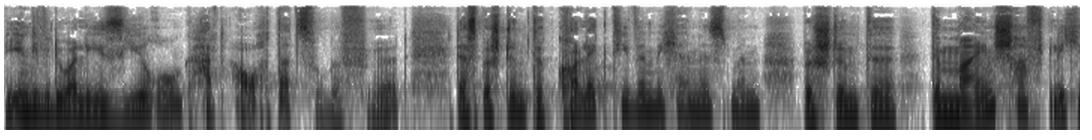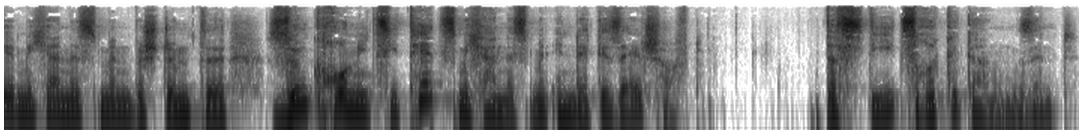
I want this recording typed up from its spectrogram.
Die Individualisierung hat auch dazu geführt, dass bestimmte kollektive Mechanismen, bestimmte gemeinschaftliche Mechanismen, bestimmte Synchronizitätsmechanismen in der Gesellschaft dass die zurückgegangen sind.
